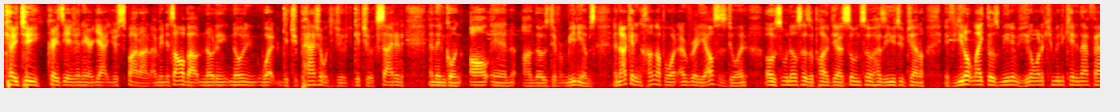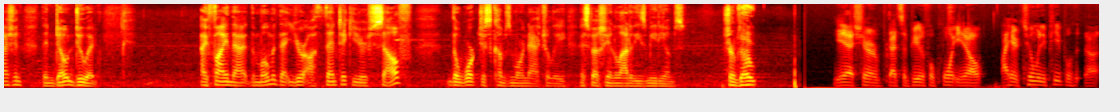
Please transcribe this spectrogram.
KT, crazy Asian here. Yeah, you're spot on. I mean, it's all about knowing knowing what gets you passionate, what gets you gets you excited, and then going all in on those different mediums, and not getting hung up on what everybody else is doing. Oh, someone else has a podcast, so and so has a YouTube channel. If you don't like those mediums, you don't want to communicate in that fashion, then don't do it. I find that the moment that you're authentic yourself, the work just comes more naturally, especially in a lot of these mediums. Sherm's out. Yeah, sure. That's a beautiful point. You know, I hear too many people. Uh,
